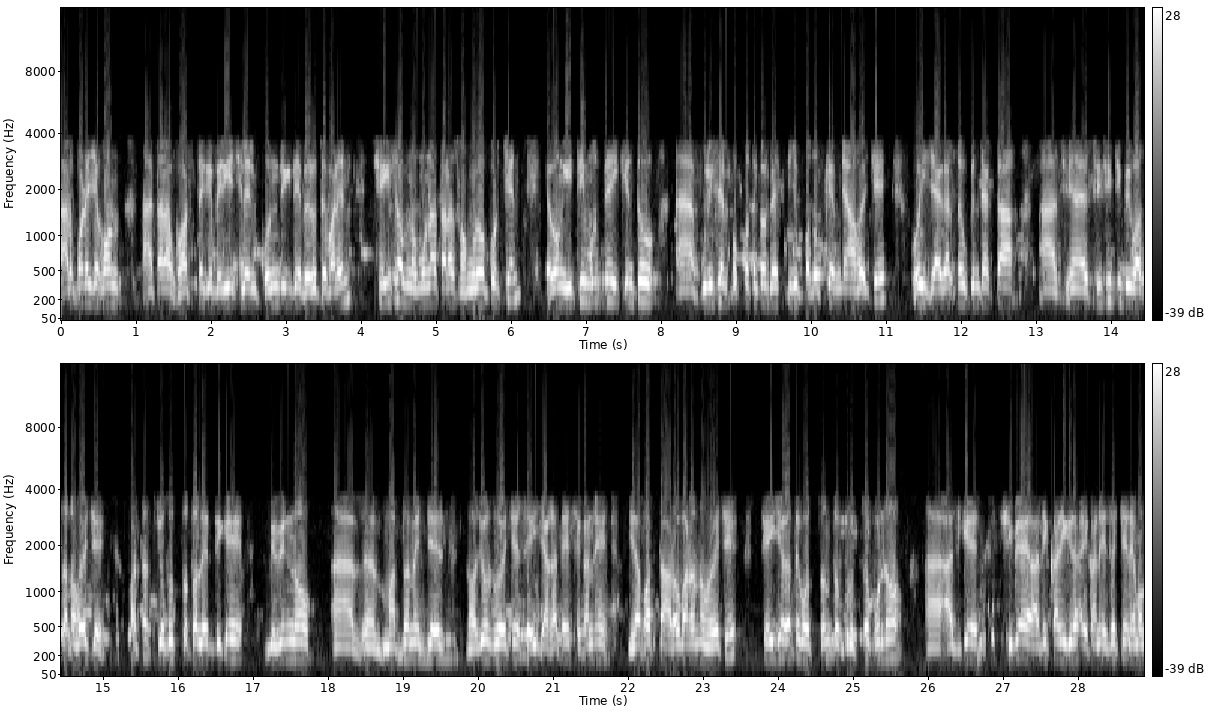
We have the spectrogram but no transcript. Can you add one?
তারপরে যখন তারা ঘর থেকে বেরিয়েছিলেন, কোন দিক দিয়ে বেরোতে পারেন, সেই সব নমুনা তারা সংগ্রহ করছেন এবং ইতিমধ্যেই কিন্তু পুলিশের পক্ষ থেকেও বেশ কিছু পদক্ষেপ নেওয়া হয়েছে। ওই জায়গাতেও কিন্তু একটা সিসিটিভি বসানো হয়েছে। অর্থাৎ চতুর্থ তলের দিকে বিভিন্ন মাধ্যমের যে নজর রয়েছে সেই জায়গাতে সেখানে নিরাপত্তা আরও বাড়ানো হয়েছে। সেই জায়গা থেকে অত্যন্ত গুরুত্বপূর্ণ আজকে সিবিআই আধিকারিকরা এখানে এসেছেন এবং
